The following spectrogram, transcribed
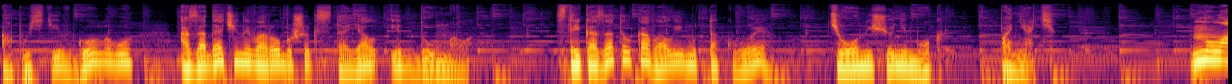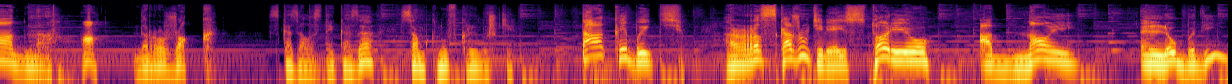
Опустив голову, Озадаченный воробушек стоял и думал. Стрекоза толковала ему такое, чего он еще не мог понять. «Ну ладно, а, дружок», — сказала стрекоза, сомкнув крылышки. «Так и быть, расскажу тебе историю одной любви».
